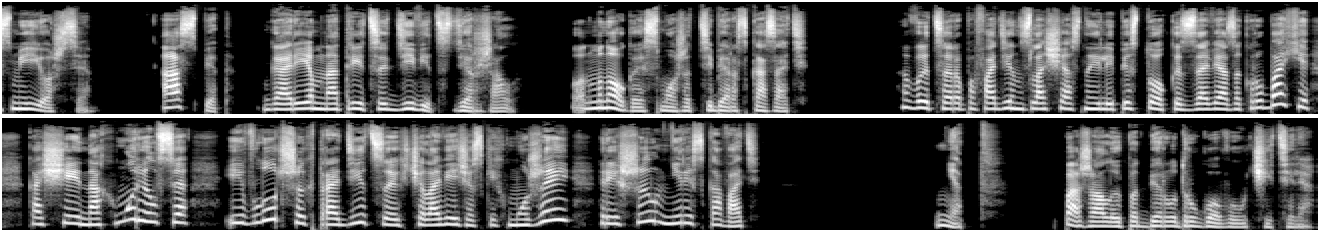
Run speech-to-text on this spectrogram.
смеешься. Аспид гарем на 30 девиц держал. Он многое сможет тебе рассказать. Выцарапав один злосчастный лепесток из завязок рубахи, Кощей нахмурился и в лучших традициях человеческих мужей решил не рисковать. «Нет, пожалуй, подберу другого учителя».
